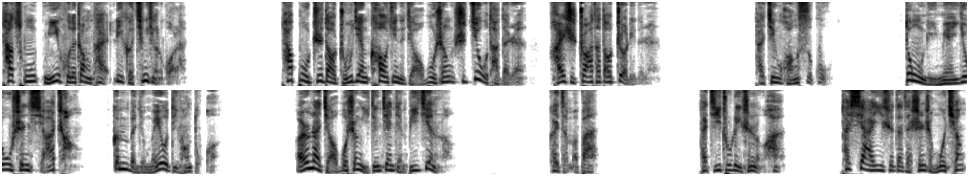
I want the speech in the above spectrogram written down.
他从迷糊的状态立刻清醒了过来。他不知道逐渐靠近的脚步声是救他的人，还是抓他到这里的人。他惊慌四顾，洞里面幽深狭长。根本就没有地方躲，而那脚步声已经渐渐逼近了。该怎么办？他急出了一身冷汗，他下意识的在身上摸枪，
